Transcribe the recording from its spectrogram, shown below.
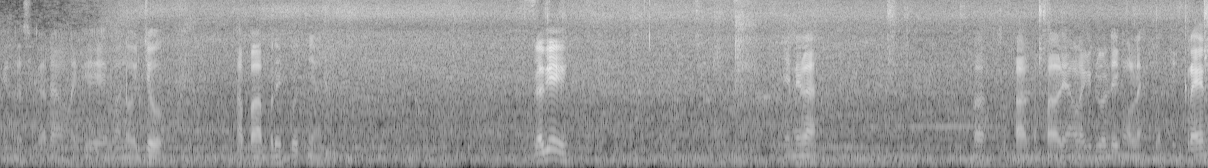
Kita sekarang lagi menuju kapal berikutnya. Lagi? Inilah oh, kapal-kapal yang lagi di loading oleh Putih Keren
